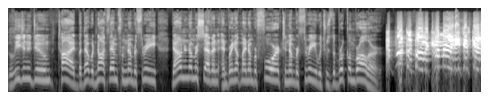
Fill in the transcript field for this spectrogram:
the Legion of Doom tied, but that would knock them from number three down to number seven and bring up my number four to number three, which was the Brooklyn Brawler. the Brooklyn Baller. Come on, he's just got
